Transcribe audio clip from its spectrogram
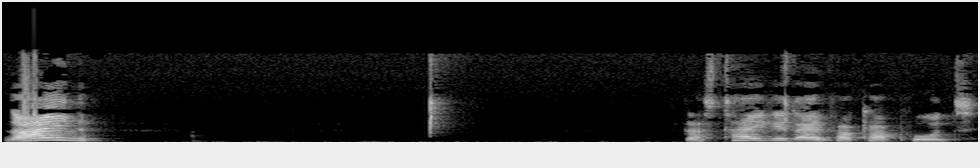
Nein! Das Teil geht einfach kaputt.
